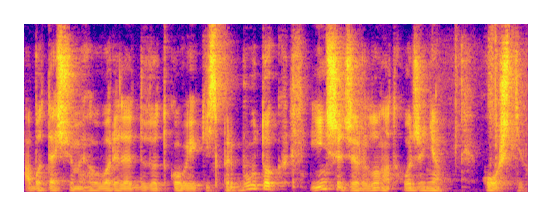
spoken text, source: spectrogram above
або те, що ми говорили, додатковий якийсь прибуток, інше джерело надходження коштів.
